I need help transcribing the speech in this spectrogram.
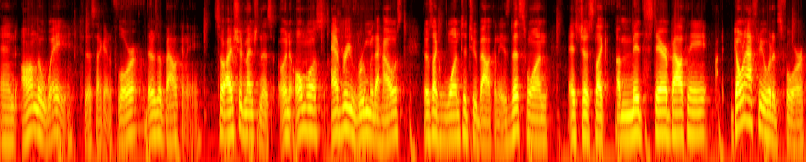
And on the way to the second floor, there's a balcony. So I should mention this, in almost every room of the house, there's like one to two balconies. This one is just like a mid-stair balcony. Don't ask me what it's for.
